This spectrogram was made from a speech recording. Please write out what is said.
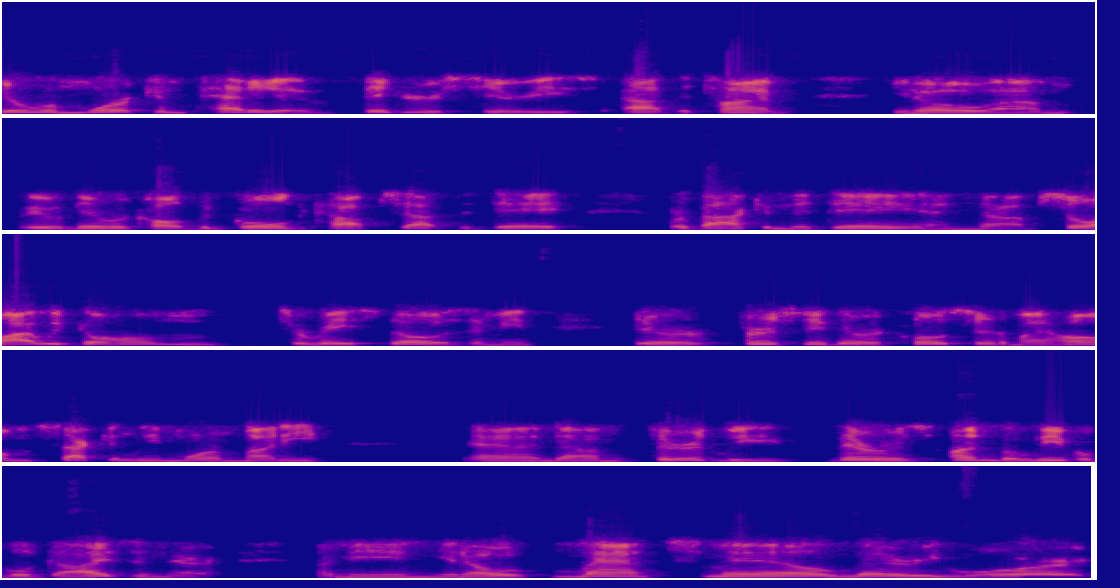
There were more competitive, bigger series at the time. You know, um, it, they were called the Gold Cups at the day or back in the day. And um, so I would go home to race those. I mean, they were, firstly, they were closer to my home. Secondly, more money. And um, thirdly, there was unbelievable guys in there. I mean, you know, Lance Smale, Larry Ward,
